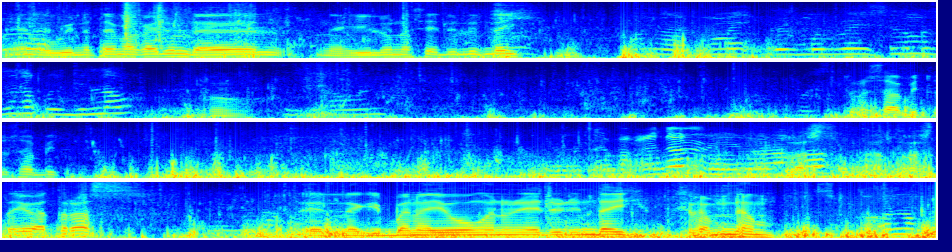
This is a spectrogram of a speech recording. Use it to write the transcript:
Ayan, uwi na tayo mga kaidol dahil nahilo na si Dulinday. May gagmabay sila masila kung dilaw. Oh. Dilawan. Ito sabit, ito sabit. Atras, atras tayo, atras. Dahil nag-iba na yung ano ni Dulinday. Kiramdam. Ano ko?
